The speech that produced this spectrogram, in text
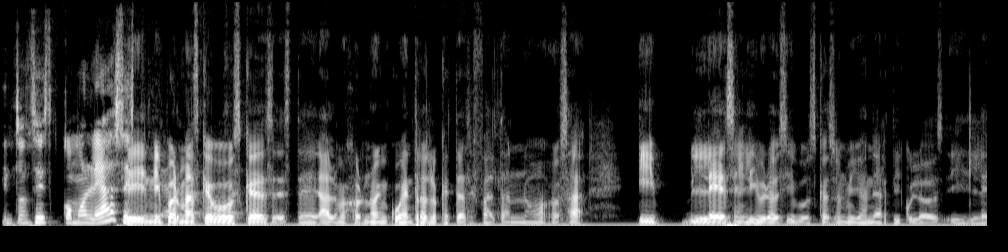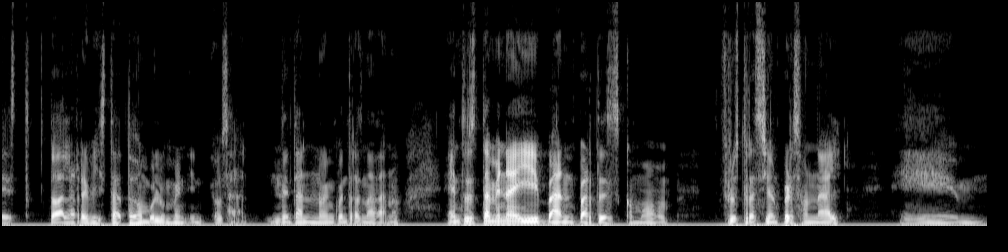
entonces, ¿cómo le haces? Sí, ni por más que busques, este, a lo mejor no encuentras lo que te hace falta, no, o sea, y lees en libros y buscas un millón de artículos y lees toda la revista, todo un volumen, y, o sea, neta no encuentras nada, ¿no? Entonces también ahí van partes como frustración personal. Eh,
